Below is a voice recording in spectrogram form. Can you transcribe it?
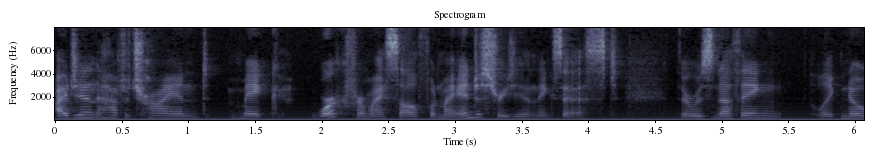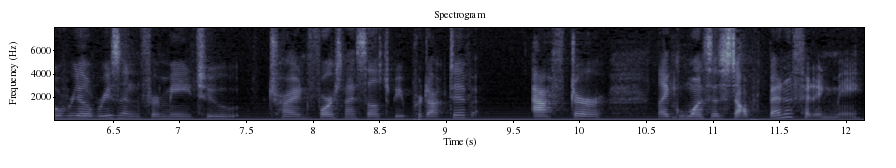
I didn't have to try and make work for myself when my industry didn't exist. There was nothing like no real reason for me to try and force myself to be productive after like once it stopped benefiting me.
